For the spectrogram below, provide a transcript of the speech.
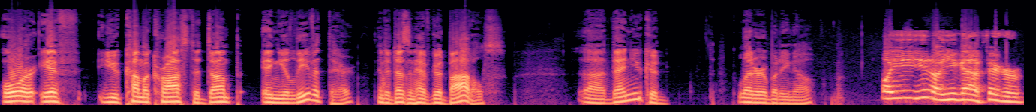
Or if you come across the dump and you leave it there and it doesn't have good bottles, uh, then you could let everybody know. Well, you, you know, you got to figure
